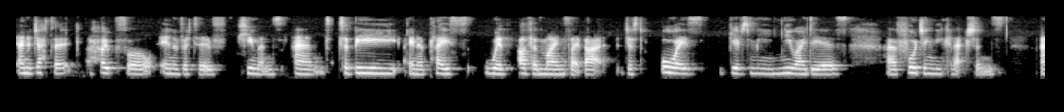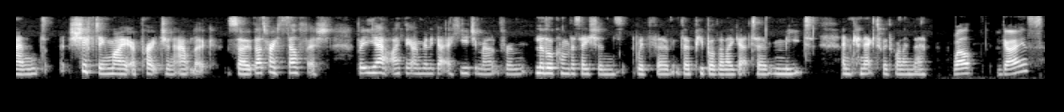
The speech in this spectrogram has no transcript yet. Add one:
energetic, hopeful, innovative humans. And to be in a place with other minds like that just always gives me new ideas, uh, forging new connections, and shifting my approach and outlook. So that's very selfish. But yeah, I think I'm going to get a huge amount from little conversations with the, the people that I get to meet and connect with while I'm there. Well, guys,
